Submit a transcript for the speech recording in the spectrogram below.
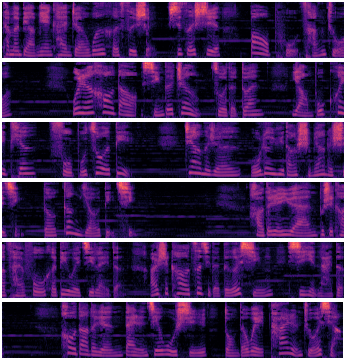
他们表面看着温和似水，实则是抱朴藏拙。为人厚道，行得正，坐得端，仰不愧天，俯不作地。这样的人，无论遇到什么样的事情，都更有底气。好的人缘不是靠财富和地位积累的，而是靠自己的德行吸引来的。厚道的人待人接物时，懂得为他人着想；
